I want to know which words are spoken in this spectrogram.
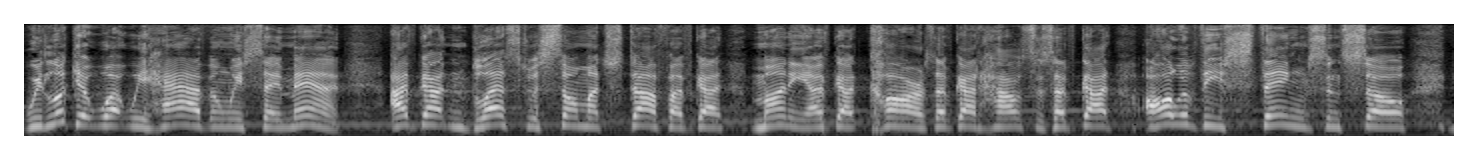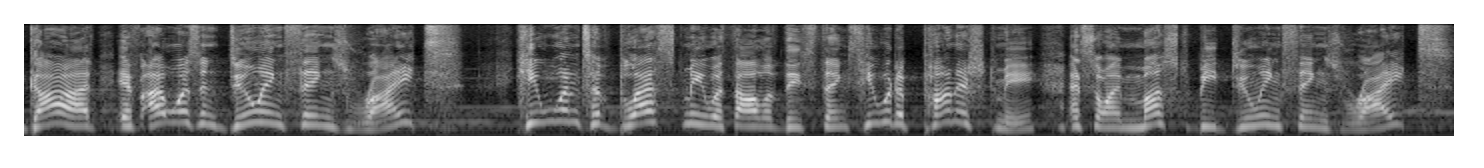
We look at what we have and we say, man, I've gotten blessed with so much stuff. I've got money, I've got cars, I've got houses, I've got all of these things. And so, God, if I wasn't doing things right, He wouldn't have blessed me with all of these things. He would have punished me. And so I must be doing things right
